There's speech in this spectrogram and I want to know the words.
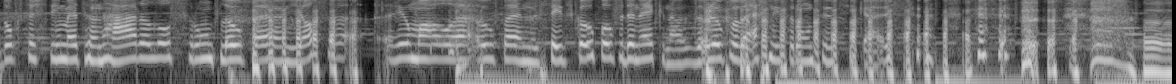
Dokters die met hun haren los rondlopen... hun jassen helemaal uh, open en de stethoscoop over de nek. Nou, zo lopen we echt niet rond in het ziekenhuis. uh,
